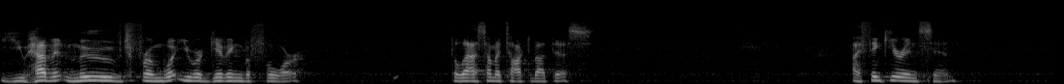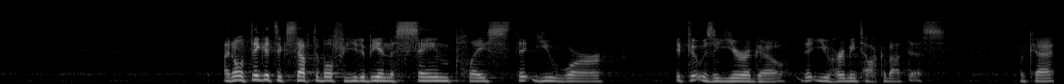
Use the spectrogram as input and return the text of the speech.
you haven't moved from what you were giving before. The last time I talked about this, I think you're in sin. I don't think it's acceptable for you to be in the same place that you were if it was a year ago that you heard me talk about this. Okay?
